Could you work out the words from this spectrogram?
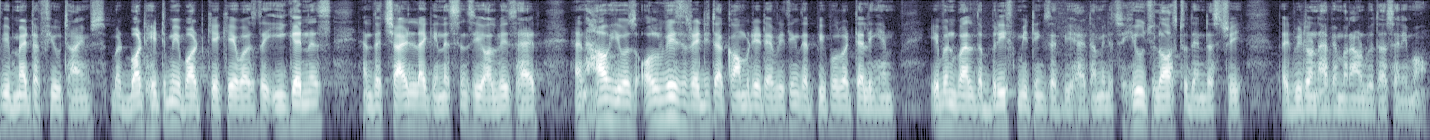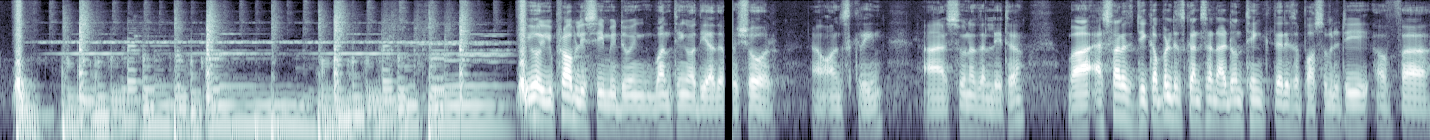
We met a few times. But what hit me about KK was the eagerness and the childlike innocence he always had, and how he was always ready to accommodate everything that people were telling him, even while the brief meetings that we had. I mean, it's a huge loss to the industry that we don't have him around with us anymore. You, you probably see me doing one thing or the other for sure uh, on screen uh, sooner than later. But as far as Decoupled is concerned, I don't think there is a possibility of uh,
